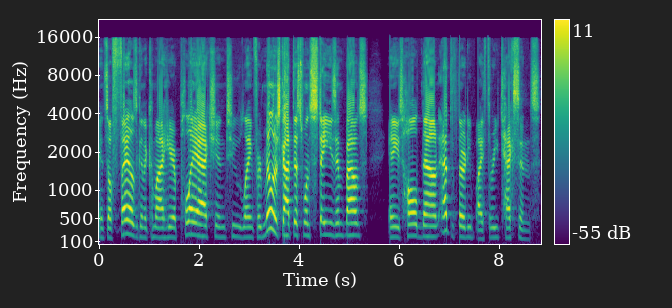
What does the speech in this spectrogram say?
And so Fail's going to come out here, play action to Langford. Miller's got this one, stays in bounce, and he's hauled down at the 30 by three Texans.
